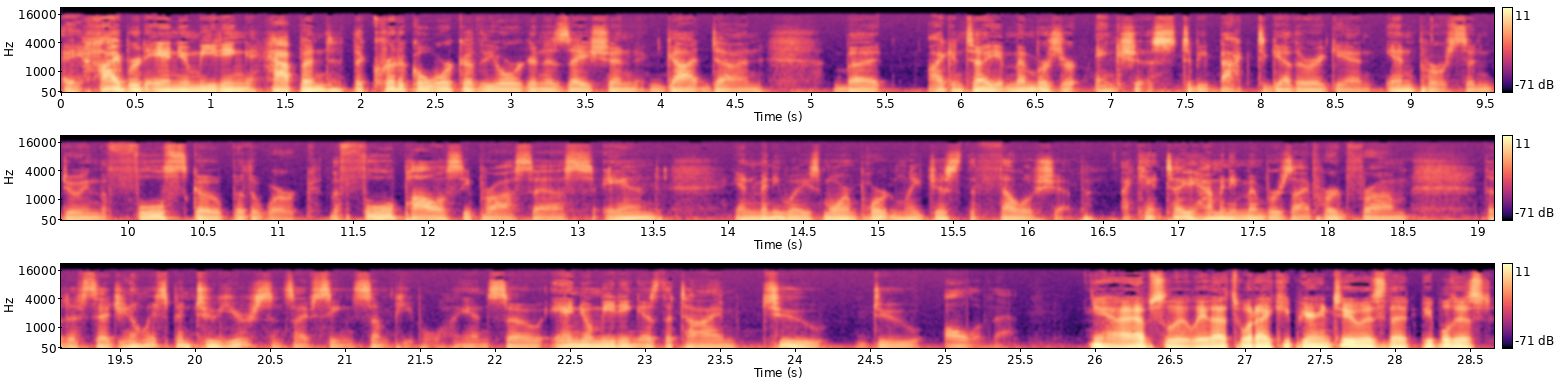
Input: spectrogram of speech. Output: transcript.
a hybrid annual meeting happened. The critical work of the organization got done, but I can tell you, members are anxious to be back together again in person, doing the full scope of the work, the full policy process, and in many ways, more importantly, just the fellowship. I can't tell you how many members I've heard from that have said, you know, it's been two years since I've seen some people. And so, annual meeting is the time to do all of that. Yeah, absolutely. That's what I keep hearing too is that people just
